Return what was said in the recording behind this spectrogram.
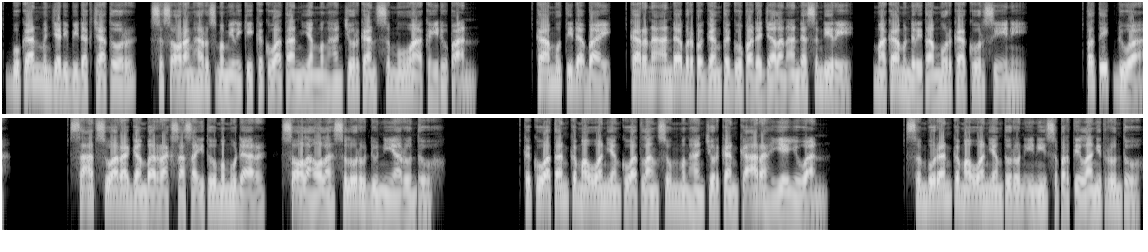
Bukan menjadi bidak catur, seseorang harus memiliki kekuatan yang menghancurkan semua kehidupan. Kamu tidak baik, karena Anda berpegang teguh pada jalan Anda sendiri, maka menderita murka kursi ini. Petik 2. Saat suara gambar raksasa itu memudar, seolah-olah seluruh dunia runtuh. Kekuatan kemauan yang kuat langsung menghancurkan ke arah Ye Yuan. Semburan kemauan yang turun ini seperti langit runtuh,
